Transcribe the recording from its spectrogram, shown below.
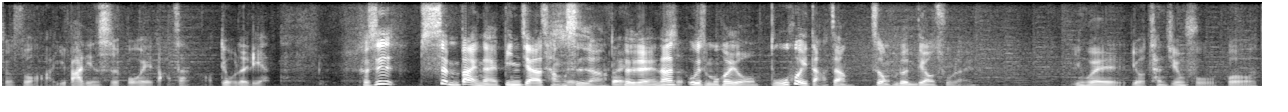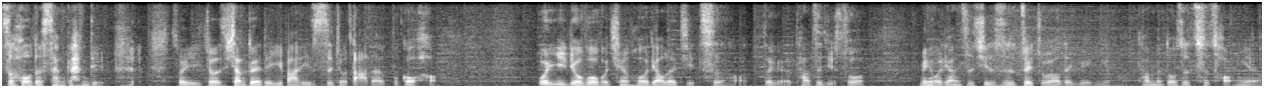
就说啊，一八零师不会打仗，丢了脸。可是胜败乃兵家常事啊，对不对？那为什么会有不会打仗这种论调出来？因为有长津湖或之后的三甘岭，所以就相对的一八零四就打得不够好。我与刘伯伯前后聊了几次哈，这个他自己说没有粮食其实是最主要的原因啊，他们都是吃炒面啊，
